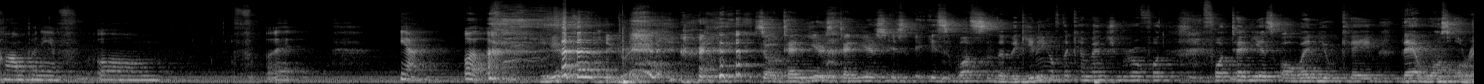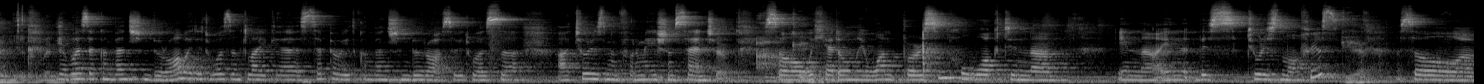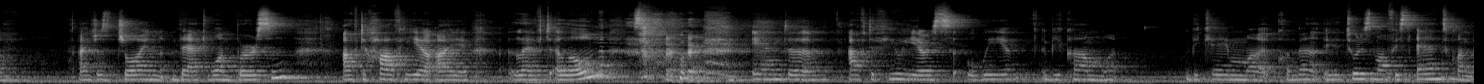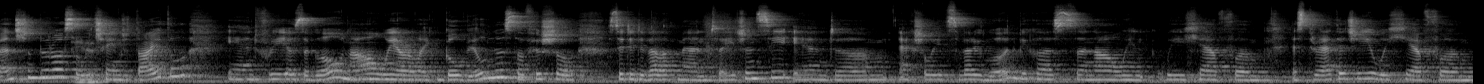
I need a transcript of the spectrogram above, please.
company. F- um, f- uh, yeah, well, Yeah, great. so ten years, ten years is, is was the beginning of the convention bureau for for ten years, or when you came, there was already a convention. there was a convention bureau, but it wasn't like a separate convention bureau. So it was a, a tourism information center. Ah, so okay. we had only one person who worked in uh, in uh, in this tourism office. Yeah. So um, I just joined that one person. After half year, I left alone, and um after a few years, we become became uh, conven- uh, tourism office and convention bureau. So we Yes. changed title, and three years ago, now we are like Go Vilnius, official city development agency, and um, actually it's very good because uh, now we we have um, a strategy. We have um,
